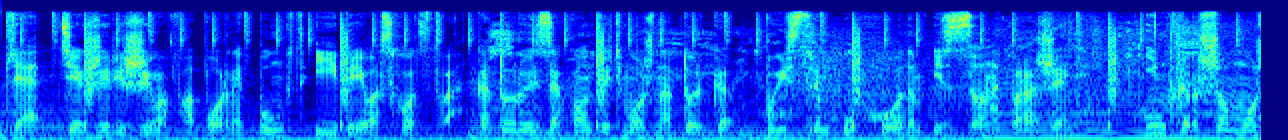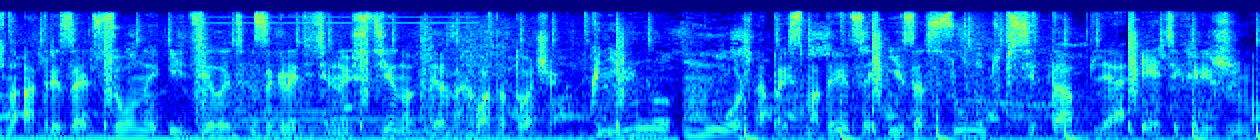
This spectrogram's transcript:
для тех же режимов опорный пункт и превосходство, которые законтрить можно только быстрым уходом из зоны поражения. Им хорошо можно отрезать зоны и делать заградительную стену для захвата точек. К нему можно присмотреться и засунуть в сетап для этих режимов.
